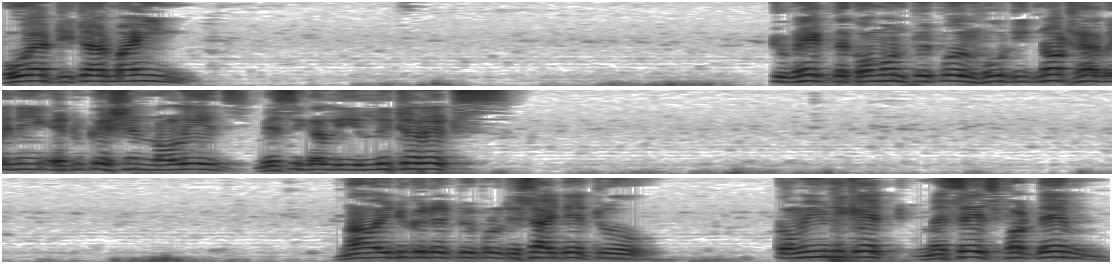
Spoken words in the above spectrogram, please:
who were determined to make the common people who did not have any education knowledge, basically illiterates, now educated people decided to communicate message for them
